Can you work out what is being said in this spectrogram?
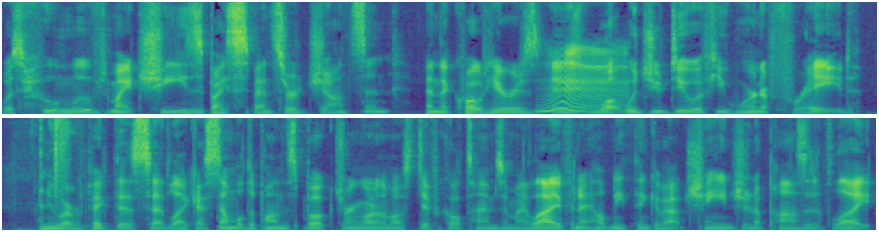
was "Who Moved My Cheese" by Spencer Johnson. And the quote here is is "What hmm. would you do if you weren't afraid?" And whoever picked this said, like, I stumbled upon this book during one of the most difficult times in my life, and it helped me think about change in a positive light.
